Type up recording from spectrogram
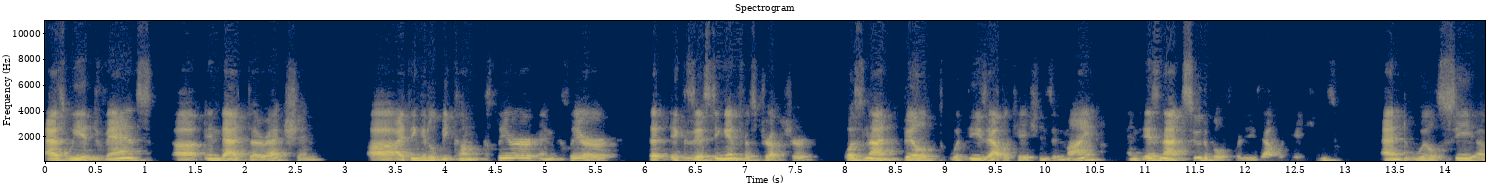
as we advance uh, in that direction, uh, I think it'll become clearer and clearer that existing infrastructure was not built with these applications in mind and is not suitable for these applications. And we'll see a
